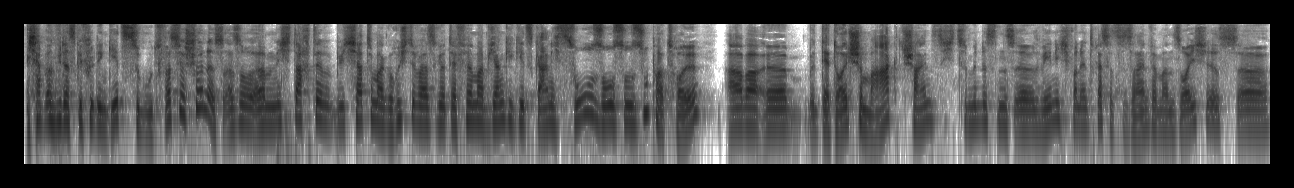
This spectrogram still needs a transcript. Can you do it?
ich habe irgendwie das Gefühl, denen geht's zu gut, was ja schön ist. Also ähm, ich dachte, ich hatte mal gerüchteweise gehört, der Firma Bianchi geht's gar nicht so, so, so super toll. Aber äh, der deutsche Markt scheint sich zumindestens äh, wenig von Interesse zu sein, wenn man solches, äh, wenn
